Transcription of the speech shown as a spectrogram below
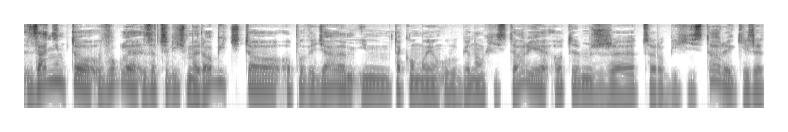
zanim to w ogóle zaczęliśmy robić, to opowiedziałem im taką moją ulubioną historię o tym, że co robi historyk i że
